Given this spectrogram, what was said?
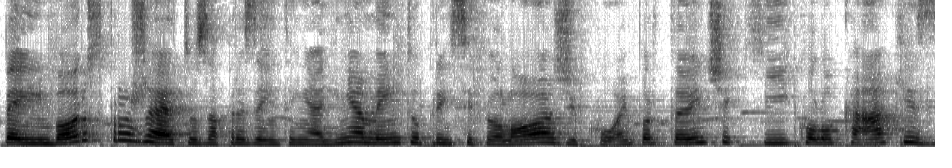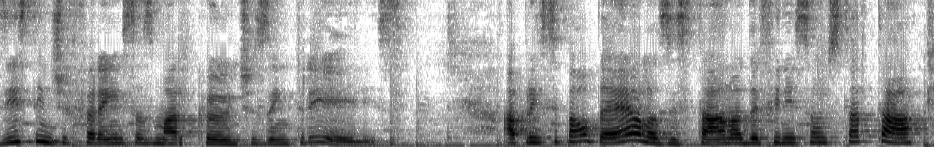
Bem, embora os projetos apresentem alinhamento principiológico, é importante aqui colocar que existem diferenças marcantes entre eles. A principal delas está na definição de startup,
